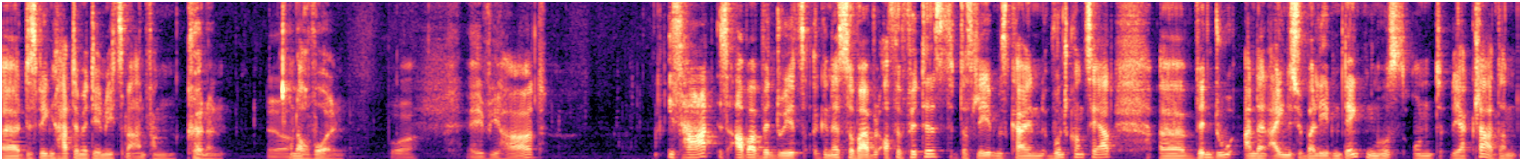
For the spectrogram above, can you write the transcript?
Äh, deswegen hat er mit dem nichts mehr anfangen können. Ja. Und auch wollen. Boah. Ey, wie hart. Ist hart, ist aber, wenn du jetzt ne, Survival of the Fittest, das Leben ist kein Wunschkonzert, äh, wenn du an dein eigenes Überleben denken musst und ja klar, dann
